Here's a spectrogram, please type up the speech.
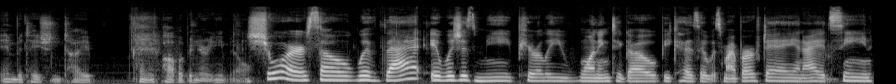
invitation type things pop up in your email? Sure. So with that, it was just me purely wanting to go because it was my birthday and I had seen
